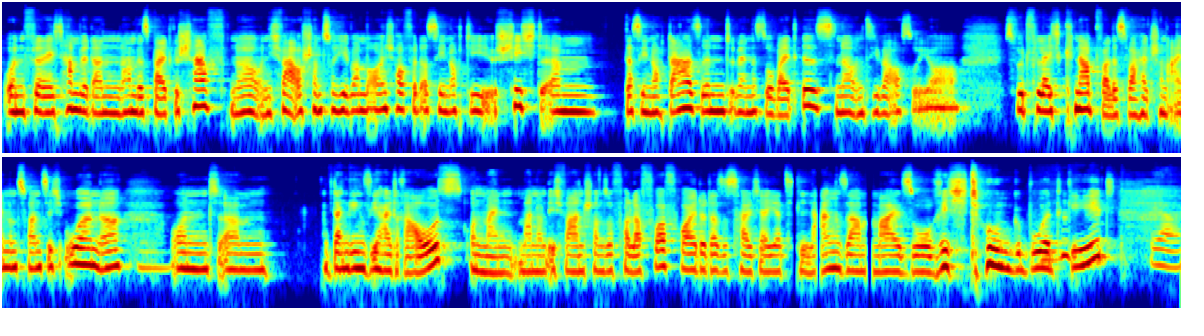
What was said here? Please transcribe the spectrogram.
und vielleicht haben wir dann, haben wir es bald geschafft. Ne? Und ich war auch schon zur Hebamme, oh, ich hoffe, dass sie noch die Schicht ähm, dass sie noch da sind, wenn es soweit ist. Ne? Und sie war auch so, ja, es wird vielleicht knapp, weil es war halt schon 21 Uhr. Ne? Mhm. Und ähm, dann ging sie halt raus und mein Mann und ich waren schon so voller Vorfreude, dass es halt ja jetzt langsam mal so Richtung Geburt geht. ja.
